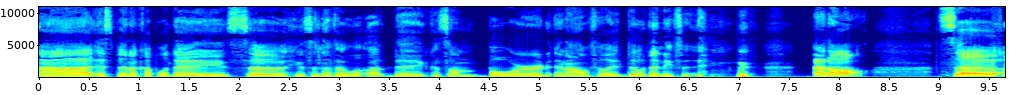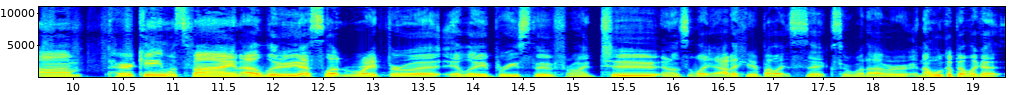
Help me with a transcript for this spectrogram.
uh, it's been a couple of days, so here's another little update because I'm bored and I don't feel like doing anything at all. So, um, hurricane was fine. I literally I slept right through it. It literally breezed through from like two, and I was like out of here by like six or whatever. And I woke up at like at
